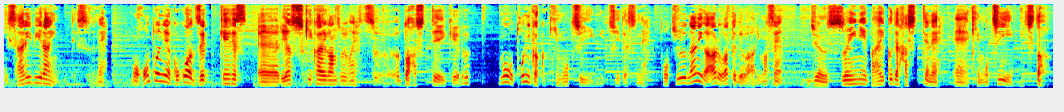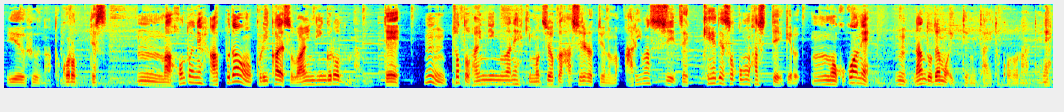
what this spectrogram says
イサリビラインですね。もう本当にね、ここは絶景です。えー、リアス式海岸沿いをね、ずーっと走っていける。もうとにかく気持ちいい道ですね。途中何があるわけではありません。純粋にバイクで走ってね、えー気持ちいい道という風なところです。うん、まあ本当にね、アップダウンを繰り返すワインディングロードなんで、うん、ちょっとファインディングがね、気持ちよく走れるっていうのもありますし、絶景でそこも走っていける。うん、もうここはね、うん、何度でも行ってみたいところなんでね、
